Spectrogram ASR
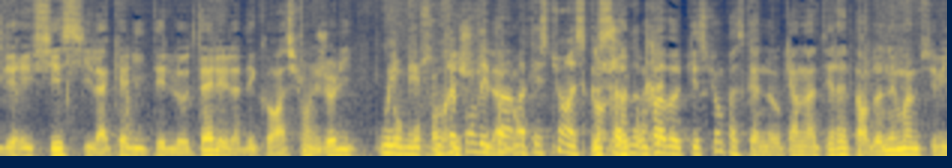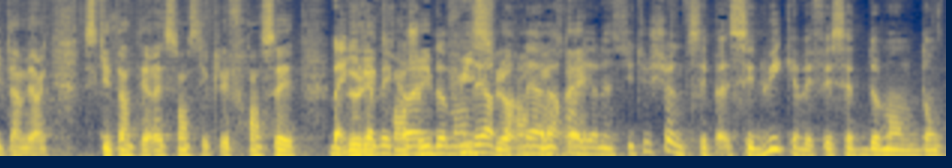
vérifier si la qualité de l'hôtel et la décoration est jolie. Oui, mais vous ne répondez pas à ma question. Est-ce que ça je ne réponds pas à votre question parce qu'elle n'a aucun intérêt. Pardonnez-moi, M. Wittenberg. Ce qui est intéressant, c'est que les Français bah, de l'étranger puissent le rencontrer. À la Royal Institution. C'est lui qui avait fait cette demande. Donc,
